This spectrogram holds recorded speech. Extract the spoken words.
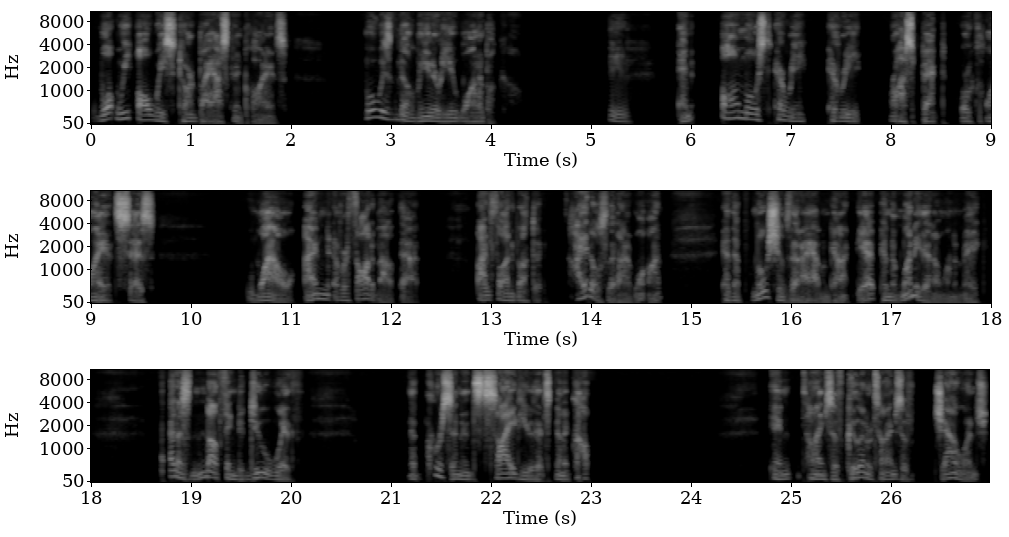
what we always start by asking clients, who is the leader you want to become? Mm. And almost every every prospect or client says, "Wow, I've never thought about that. I've thought about the titles that I want and the promotions that I haven't got yet and the money that I want to make. That has nothing to do with the person inside you that's going to come in times of good or times of challenge.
